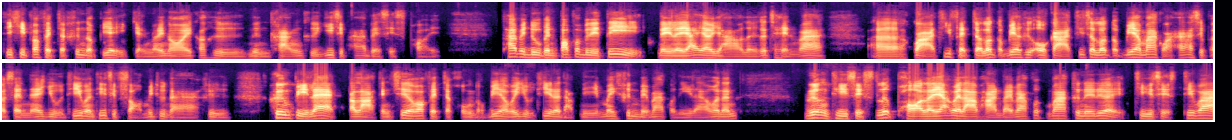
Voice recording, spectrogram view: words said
ที่คิดว่าเฟดจะขึ้นดอกเบี้ยอีกอย่างน้อยๆ ก็คือ 1 ครั้งคือ 25 basis point ถ้าไปดูเป็น probability ในระยะยาวๆ เลยก็จะเห็นว่า กว่าที่เฟดจะลดดอกเบี้ยคือโอกาสที่จะลดดอกเบี้ยมากกว่า 50%เนี่ยอยู่ที่วันที่ 12 มิถุนาคือ ครึ่งปีแรกตลาดยังเชื่อว่าเฟดจะคงดอกเบี้ยไว้อยู่ที่ระดับนี้ไม่ขึ้นไปมากกว่านี้แล้วเพราะนั้นเรื่อง thesis หรือพอระยะเวลาผ่านไปมากมากขึ้นเรื่อยๆ thesis ที่ว่า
